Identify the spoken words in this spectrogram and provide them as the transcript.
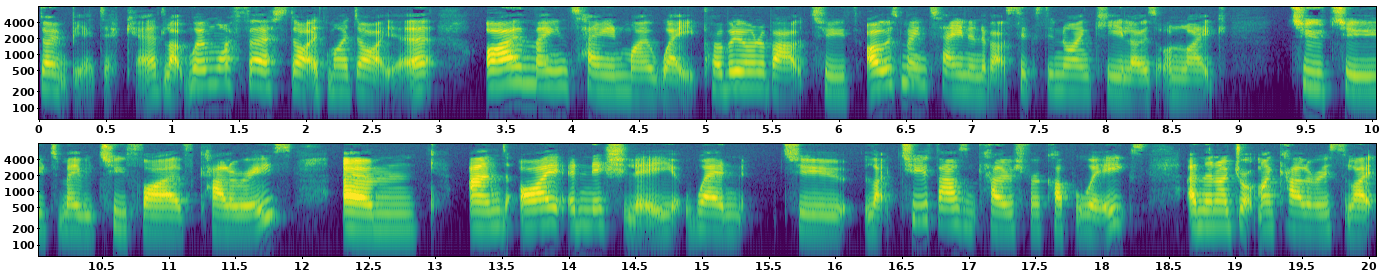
don't be a dickhead. Like when I first started my diet, I maintain my weight probably on about two. I was maintaining about 69 kilos on like two two to maybe two five calories. Um, and I initially went to like 2,000 calories for a couple weeks, and then I dropped my calories to like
